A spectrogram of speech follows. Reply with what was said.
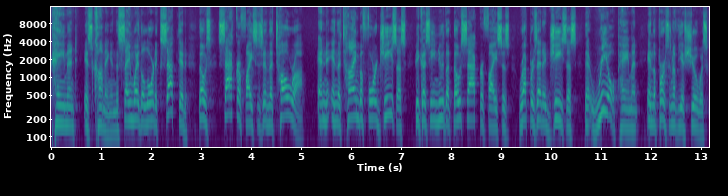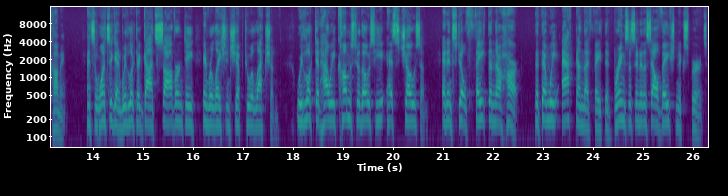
payment is coming. In the same way the Lord accepted those sacrifices in the Torah and in the time before Jesus because he knew that those sacrifices represented Jesus, that real payment in the person of Yeshua was coming. And so, once again, we looked at God's sovereignty in relationship to election. We looked at how he comes to those he has chosen and instilled faith in their heart that then we act on that faith that brings us into the salvation experience.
